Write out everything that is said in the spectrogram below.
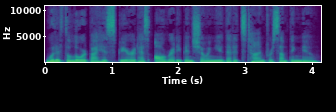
What if the Lord by His Spirit has already been showing you that it's time for something new?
